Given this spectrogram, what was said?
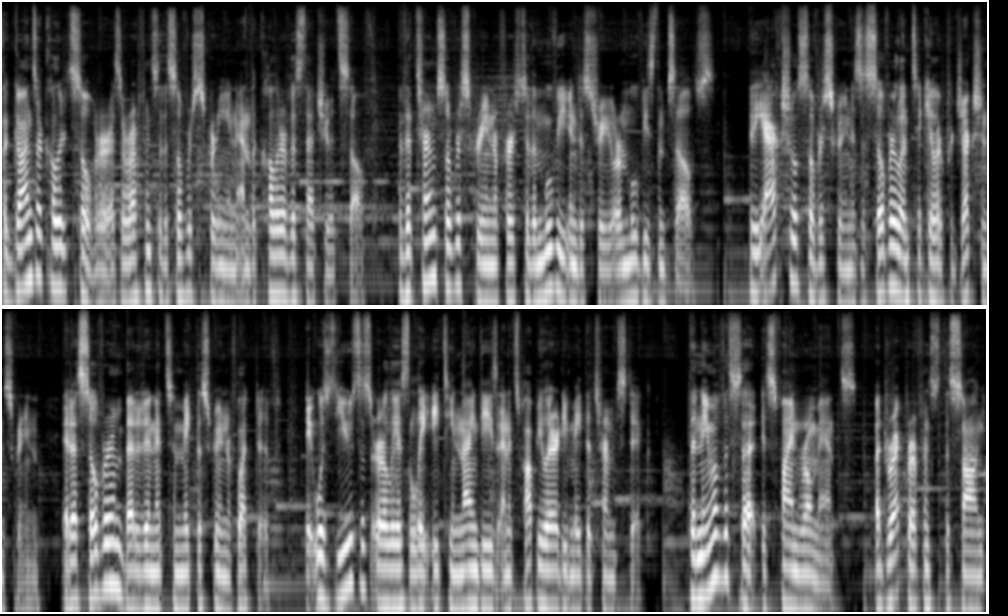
The guns are colored silver as a reference to the silver screen and the color of the statue itself. The term silver screen refers to the movie industry or movies themselves. The actual silver screen is a silver lenticular projection screen. It has silver embedded in it to make the screen reflective. It was used as early as the late 1890s and its popularity made the term stick. The name of the set is Fine Romance, a direct reference to the song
